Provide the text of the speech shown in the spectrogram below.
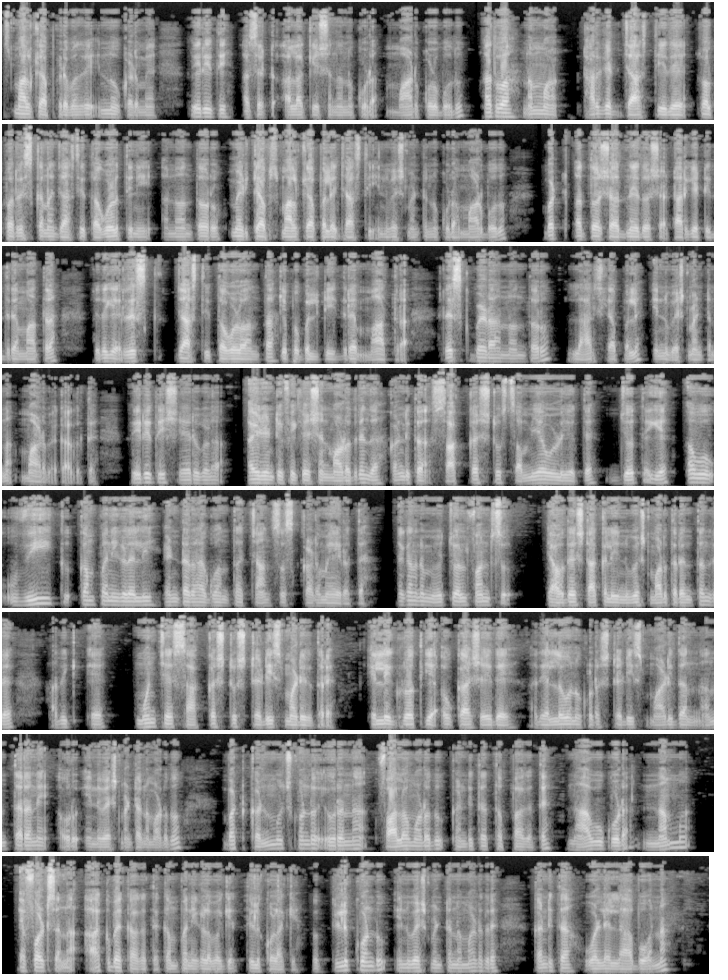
ಸ್ಮಾಲ್ ಕ್ಯಾಪ್ ಕಡೆ ಬಂದ್ರೆ ಇನ್ನೂ ಕಡಿಮೆ. ಈ ರೀತಿ ಅಸೆಟ್ ಅಲೋಕೇಶನ್ ಅನ್ನು ಕೂಡ ಮಾಡ್ಕೊಳ್ಬಹುದು ಅಥವಾ ನಮ್ಮ ಟಾರ್ಗೆಟ್ ಜಾಸ್ತಿ ಇದೆ, ಸ್ವಲ್ಪ ರಿಸ್ಕ್ ಅನ್ನ ಜಾಸ್ತಿ ತಗೊಳ್ತೀನಿ ಅನ್ನುವಂಥವ್ರು ಮಿಡ್ ಕ್ಯಾಪ್ ಸ್ಮಾಲ್ ಕ್ಯಾಪ್ ಅಲ್ಲಿ ಜಾಸ್ತಿ ಇನ್ವೆಸ್ಟ್ಮೆಂಟ್ ಅನ್ನು ಕೂಡ ಮಾಡಬಹುದು ಬಟ್ ಹತ್ತು ವರ್ಷ, ಹದಿನೈದು ವರ್ಷ ಟಾರ್ಗೆಟ್ ಇದ್ರೆ ಮಾತ್ರ ಜೊತೆಗೆ ರಿಸ್ಕ್ ಜಾಸ್ತಿ ತಗೊಳ್ಳುವಂತ ಕೆಪಬಿಲಿಟಿ ಇದ್ರೆ ಮಾತ್ರ. ರಿಸ್ಕ್ ಬೇಡ ಅನ್ನೋಂಥವ್ರು ಲಾರ್ಜ್ ಕ್ಯಾಪ್ ಅಲ್ಲಿ ಇನ್ವೆಸ್ಟ್ಮೆಂಟ್ ಅನ್ನ ಮಾಡಬೇಕಾಗುತ್ತೆ. ಈ ರೀತಿ ಷೇರುಗಳ ಐಡೆಂಟಿಫಿಕೇಶನ್ ಮಾಡೋದ್ರಿಂದ ಖಂಡಿತ ಸಾಕಷ್ಟು ಸಮಯ ಉಳಿಯುತ್ತೆ. ಜೊತೆಗೆ ನಾವು ವೀಕ್ ಕಂಪನಿಗಳಲ್ಲಿ ಎಂಟರ್ ಆಗುವಂತ ಚಾನ್ಸಸ್ ಕಡಿಮೆ ಇರುತ್ತೆ. ಯಾಕಂದ್ರೆ ಮ್ಯೂಚುವಲ್ ಫಂಡ್ಸ್ ಯಾವುದೇ ಸ್ಟಾಕ್ ಅಲ್ಲಿ ಇನ್ವೆಸ್ಟ್ ಮಾಡ್ತಾರೆ ಅಂತಂದ್ರೆ ಅದಕ್ಕೆ ಮುಂಚೆ ಸಾಕಷ್ಟು ಸ್ಟಡೀಸ್ ಮಾಡಿರ್ತಾರೆ. ಎಲ್ಲಿ ಗ್ರೋತ್ಗೆ ಅವಕಾಶ ಇದೆ ಅದೆಲ್ಲವನ್ನು ಕೂಡ ಸ್ಟಡೀಸ್ ಮಾಡಿದ ನಂತರನೇ ಅವರು ಇನ್ವೆಸ್ಟ್ಮೆಂಟ್ ಅನ್ನು ಮಾಡೋದು. ಬಟ್ ಕಣ್ಮುಚ್ಕೊಂಡು ಇವರನ್ನ ಫಾಲೋ ಮಾಡೋದು ಖಂಡಿತ ತಪ್ಪಾಗುತ್ತೆ. ನಾವು ಕೂಡ ನಮ್ಮ ಎಫರ್ಟ್ಸ್ ಅನ್ನ ಹಾಕಬೇಕಾಗತ್ತೆ ಕಂಪನಿಗಳ ಬಗ್ಗೆ ತಿಳ್ಕೊಳಕ್ಕೆ. ತಿಳ್ಕೊಂಡು ಇನ್ವೆಸ್ಟ್ಮೆಂಟ್ ಅನ್ನ ಮಾಡಿದ್ರೆ ಖಂಡಿತ ಒಳ್ಳೆ ಲಾಭವನ್ನ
